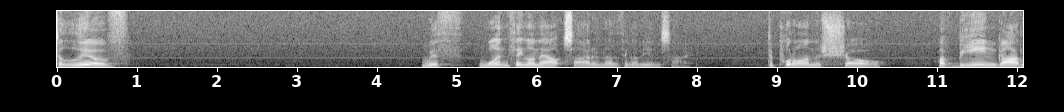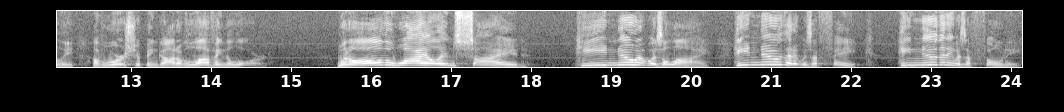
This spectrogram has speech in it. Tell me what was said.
to live with one thing on the outside and another thing on the inside. To put on the show of being godly, of worshiping God, of loving the Lord. When all the while inside, he knew it was a lie. He knew that it was a fake. He knew that he was a phony.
